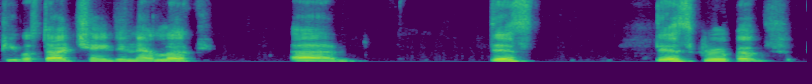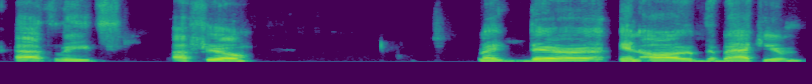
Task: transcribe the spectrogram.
people started changing their look. Um, this this group of athletes, I feel like they're in awe of the vacuum,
